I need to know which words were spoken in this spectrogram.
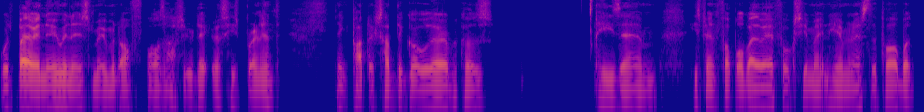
Which by the way, Nunez' movement off the ball is absolutely ridiculous. He's brilliant. I think Patrick's had to go there because he's um he's playing football by the way, folks. You mightn't hear him in the rest of the pod, but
